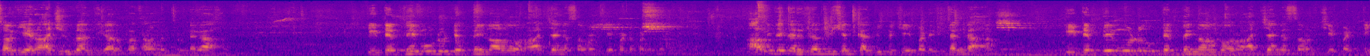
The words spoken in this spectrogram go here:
స్వర్గీయ రాజీవ్ గాంధీ గారు ప్రధానమంత్రి ఉండగా ఈ డెబ్బై మూడు డెబ్బై నాలుగవ రాజ్యాంగ సవరణ చేపట్టబడింది. ఆ విధంగా రిజర్వేషన్ కల్పింప చేయబడే విధంగా ఈ డెబ్బై మూడు డెబ్బై నాలుగవ రాజ్యాంగ సవరణ చేపట్టి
